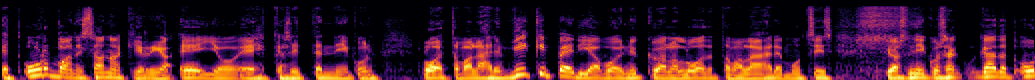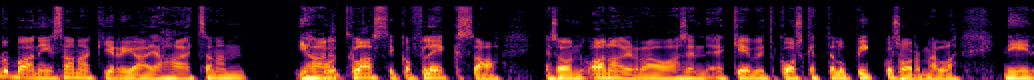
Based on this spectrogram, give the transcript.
että urbaani sanakirja ei ole ehkä sitten niin kuin luettava lähde. Wikipedia voi nykyään olla luotettava lähde, mutta siis jos niin kuin sä käytät urbaania sanakirjaa ja haet sanan ihan Mut. klassikko flexaa ja se on analirauhasen kevyt koskettelu pikkusormella, niin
